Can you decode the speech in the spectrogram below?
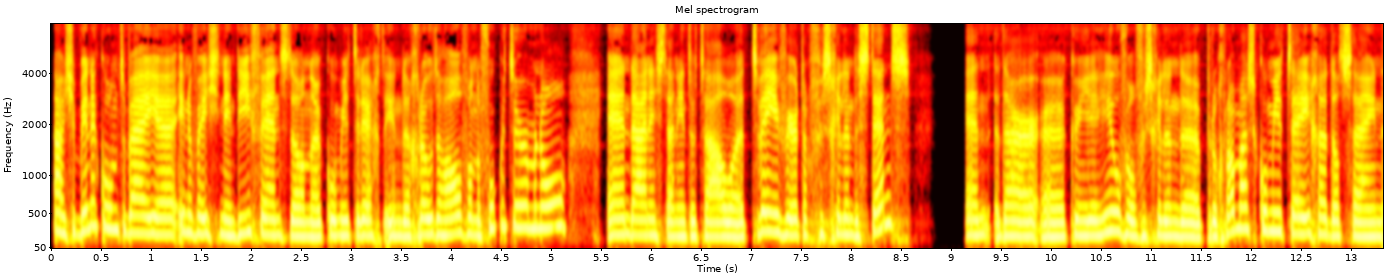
Nou, als je binnenkomt bij uh, Innovation in Defense, dan uh, kom je terecht in de grote hal van de Fokker Terminal. En daarin staan in totaal uh, 42 verschillende stands. En daar kun je heel veel verschillende programma's kom je tegen. Dat zijn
